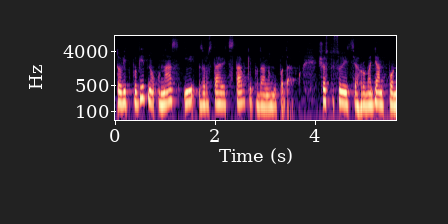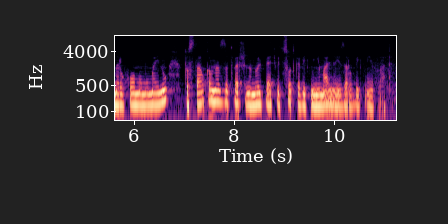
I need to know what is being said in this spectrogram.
то відповідно у нас і зростають ставки по даному податку. Що стосується громадян по нерухомому майну, то ставка в нас затверджена 0,5% від мінімальної заробітної плати.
